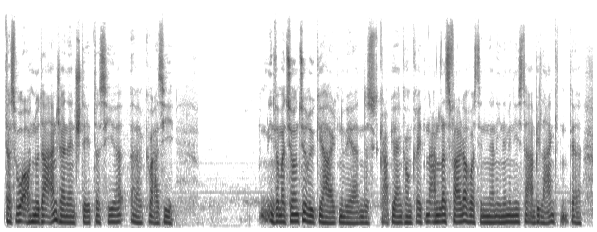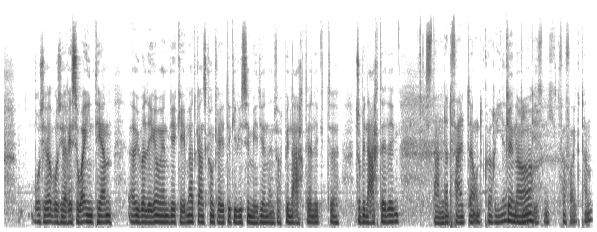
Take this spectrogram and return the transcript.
das, wo auch nur der Anschein entsteht, dass hier äh, quasi Informationen zurückgehalten werden. Das gab ja einen konkreten Anlassfall auch, was den Herrn Innenminister anbelangt, der, wo es ja, wo es ja ressortintern äh, Überlegungen gegeben hat, ganz konkrete gewisse Medien einfach benachteiligt, äh, zu benachteiligen. Standardfalter und Kurier, genau. die, die es nicht verfolgt haben.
